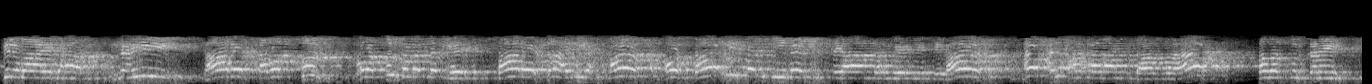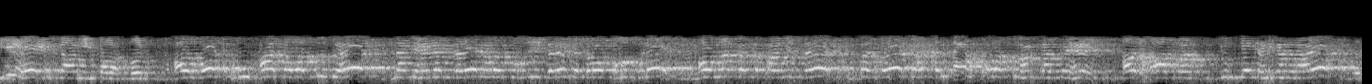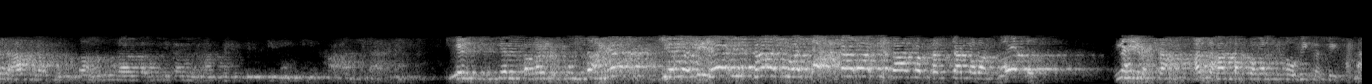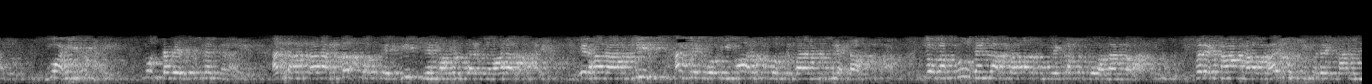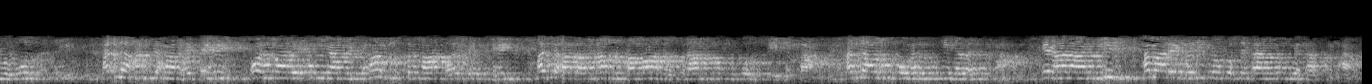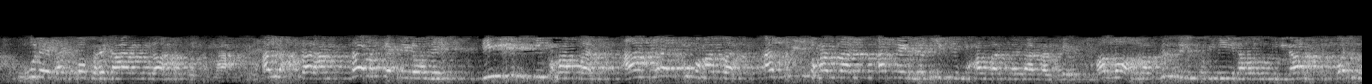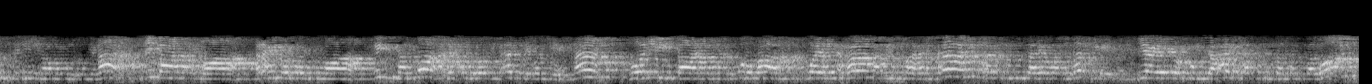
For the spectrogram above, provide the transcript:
دلوائے گا۔ نہیں، سارے توکل توکل کا مطلب یہ سارے ظاہری اخبار اور ساری تجویزیں اختیار کرنے کے بعد اب اللہ تعالیٰ کی طرف توکل کریں۔ یہ ہے اسلامی توکل اور وہ جھوٹا توکل جو ہے نہ محنت کرے نہ مزدوری کرے نہ تو بہت کرے اور نہ کر پانی کرے بس اللہ توکل ہم کرتے ہیں اور ہاتھ پر چپکے نہیں کرنا ہے یہ سسٹم سمجھ پوچھتا ہے یہ وہی ہے انسان جو اللہ تعالیٰ کے ساتھ سچا توقع نہیں رکھتا۔ اللہ تب قبل کی تو بھی کسی وہی مستقبل سنت کرائے اللہ تعالیٰ سب کو کے بیچ سے مدد کرنے والا بنائے۔ ارحان ہمیں وہ بیمار اس کو سفارش نہیں رہتا جو مقصود ہے اللہ تعالیٰ کے قبر کو ادا کرا پریشان نہ بھائی اس کی پریشانی کو دور اللہ ہم جہاں رہتے ہیں اور ہمارے دنیا میں جہاں مسلمان بھائی رہتے ہیں۔ اللہ کا نام نماز اسلام ان کو سیکھا اللہ ان کو ان کی مدد کرتا ارحان ہمارے غریبوں کو سفارش کے ساتھ کرنا بوڑھے بچوں کو ہدایت کی سے کرنا اللہ تعالیٰ ہم سب کے دلوں میں دین کی محبت، آخرت کی محبت، اپنی محبت، اپنے نبی کی محبت پیدا کر کے۔ اللہ المسلمين والمسلمات والمسلمين والمسلمات. عباد الله رحمه الله إن الله يأمر بالعدل والإحسان، وإيتاء ذي القربى وينهى عن الفحشاء والمنكر والبغي يعظكم لعلكم تذكرون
